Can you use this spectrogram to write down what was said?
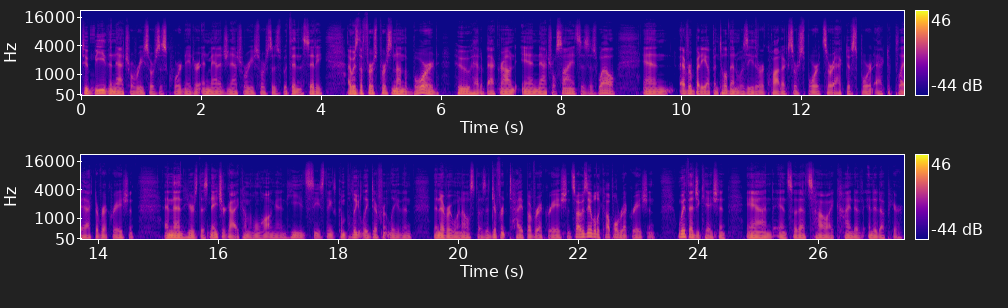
to be the natural resources coordinator and manage natural resources within the city. I was the first person on the board who had a background in natural sciences as well. And everybody up until then was either aquatics or sports or active sport, active play, active recreation. And then here's this nature guy coming along and he sees things completely differently than, than everyone else does, a different type of recreation. So I was able to couple recreation with education. And, and so that's how I kind of ended up here.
